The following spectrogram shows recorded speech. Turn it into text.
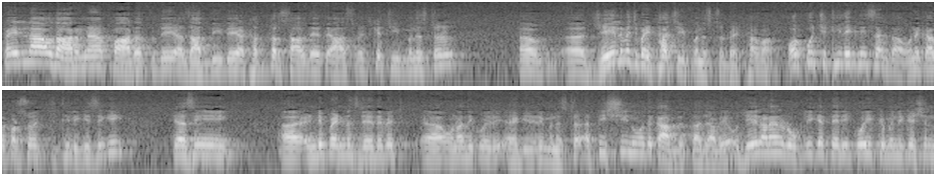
ਪਹਿਲਾ ਉਦਾਹਰਨ ਹੈ ਭਾਰਤ ਦੇ ਆਜ਼ਾਦੀ ਦੇ 78 ਸਾਲ ਦੇ ਇਤਿਹਾਸ ਵਿੱਚ ਕਿ ਚੀਫ ਮਿਨਿਸਟਰ ਜੇਲ੍ਹ ਵਿੱਚ ਬੈਠਾ ਚੀਫ ਮਿਨਿਸਟਰ ਬੈਠਾ ਵਾ ਔਰ ਕੋਈ ਚਿੱਠੀ ਲਿਖ ਨਹੀਂ ਸਕਦਾ। ਉਹਨੇ ਕੱਲ ਪਰਸੋਂ ਇੱਕ ਚਿੱਠੀ ਲਿਖੀ ਸੀਗੀ ਕਿ ਅਸੀਂ ਇੰਡੀਪੈਂਡੈਂਸ ਡੇ ਦੇ ਵਿੱਚ ਉਹਨਾਂ ਦੀ ਕੋਈ ਹੈਗੀ ਜਿਹੜੀ ਮਿਨਿਸਟਰ ਅਤੀਸ਼ੀ ਨੂੰ ਅਧਿਕਾਰ ਦਿੱਤਾ ਜਾਵੇ। ਉਹ ਜੇਲ੍ਹ ਵਾਲਿਆਂ ਨੇ ਰੋਕ ਲਈ ਕਿ ਤੇਰੀ ਕੋਈ ਕਮਿਊਨੀਕੇਸ਼ਨ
